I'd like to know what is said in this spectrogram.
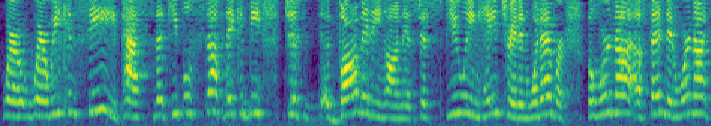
where, where we can see past that people's stuff. They could be just vomiting on us, just spewing hatred and whatever, but we're not offended. We're not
